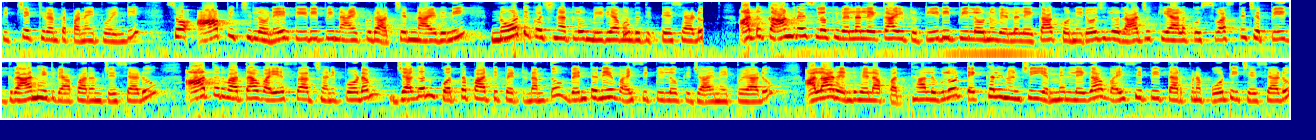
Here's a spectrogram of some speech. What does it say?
పిచ్చెక్కినంత పనైపోయింది. సో ఆ పిచ్చిలోనే టీడీపీ నాయకుడు అచ్చెన్నాయుడిని నోటికొచ్చినట్లు మీడియా ముందు తిట్టేశాడు. అటు కాంగ్రెస్లోకి వెళ్ళలేక ఇటు టీడీపీలోనూ వెళ్ళలేక కొన్ని రోజులు రాజకీయాలకు స్వస్తి చెప్పి గ్రానైట్ వ్యాపారం చేశాడు. ఆ తర్వాత వైఎస్ఆర్ చనిపోవడం జగన్ కొత్త పార్టీ పెట్టడంతో వెంటనే వైసీపీలోకి జాయిన్ అయిపోయాడు. అలా రెండు వేల పద్నాలుగులో టెక్కలి నుంచి ఎమ్మెల్యేగా వైసీపీ తరపున పోటీ చేశాడు.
